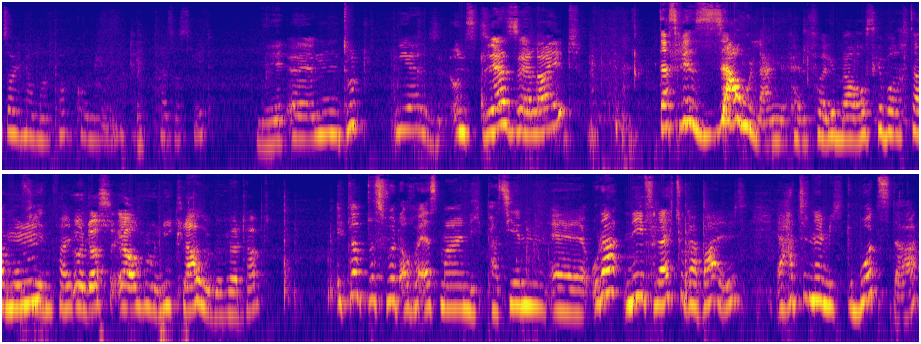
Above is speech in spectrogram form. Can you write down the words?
soll ich nochmal Popcorn holen, falls das geht? Nee, ähm, tut mir uns sehr, sehr leid. Dass wir sau lange keine Folge mehr rausgebracht haben, auf jeden Fall. Und dass ihr auch noch nie klar so gehört habt. Ich glaube, das wird auch erstmal nicht passieren. Äh, oder? Nee, vielleicht sogar bald. Er hatte nämlich Geburtstag.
